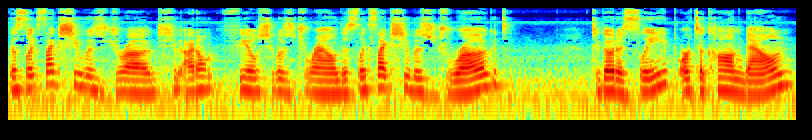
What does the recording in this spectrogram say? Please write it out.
this looks like she was drugged. She, I don't feel she was drowned. This looks like she was drugged to go to sleep or to calm down.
